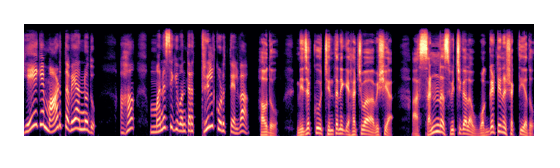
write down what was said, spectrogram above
ಹೇಗೆ ಮಾಡ್ತವೆ ಅನ್ನೋದು. ಆಹಾ, ಮನಸ್ಸಿಗೆ ಒಂಥರ ಥ್ರಿಲ್ ಕೊಡುತ್ತೆ ಅಲ್ವಾ? ಹೌದು, ನಿಜಕ್ಕೂ ಚಿಂತನೆಗೆ ಹಚ್ಚುವ ವಿಷಯ, ಆ ಸಣ್ಣ ಸ್ವಿಚ್ಗಳ ಒಗ್ಗಟ್ಟಿನ ಶಕ್ತಿ ಅದು.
